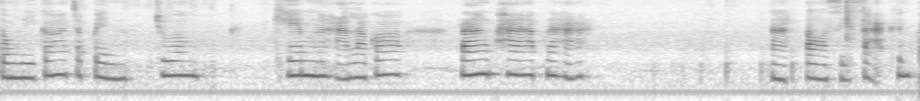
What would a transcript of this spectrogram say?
ตรงนี้ก็จะเป็นช่วงเข้มนะคะ แล้วก็ร่างภาพนะคะต่อศีรษะขึ้นไป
